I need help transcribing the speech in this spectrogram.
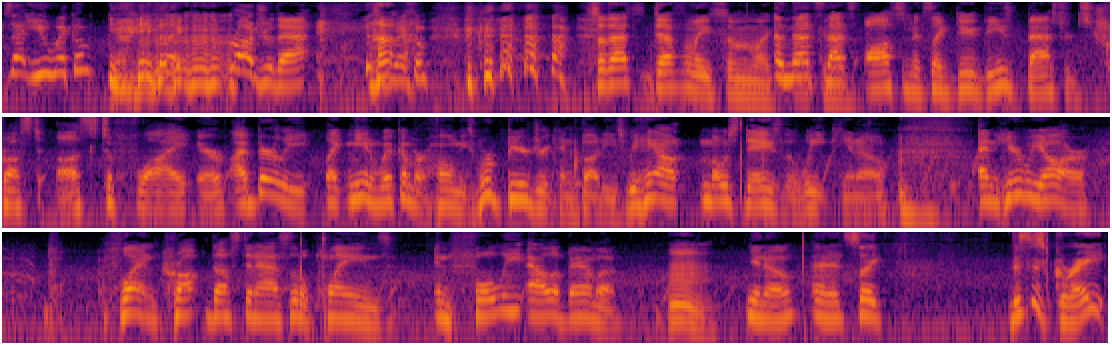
is that you, Wickham?" You know, he'd be like, "Roger that, It's Wickham." So that's definitely some like. and that's fucking- uh, that's awesome. It's like, dude, these bastards trust us to fly air. I barely like me and Wickham are homies. We're beer drinking buddies. We hang out most days of the week, you know. and here we are, flying crop dusting ass little planes in Foley, Alabama. Mm. You know, and it's like, this is great.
